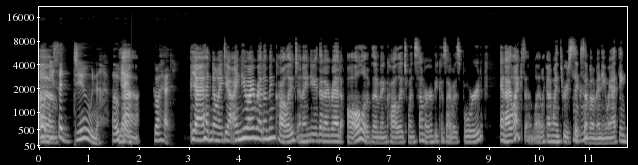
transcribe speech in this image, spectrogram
Oh, Um, you said Dune. Okay, Yeah. go ahead. Yeah, I had no idea. I knew I read them in college, and I knew that I read all of them in college one summer because I was bored, and I liked them. Like, I went through 6 Mhm. of them anyway. I think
